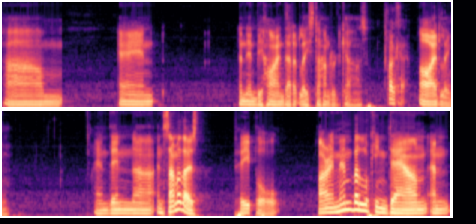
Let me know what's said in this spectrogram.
um, and and then behind that at least hundred cars Okay. idling, and then uh, and some of those people, I remember looking down, and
